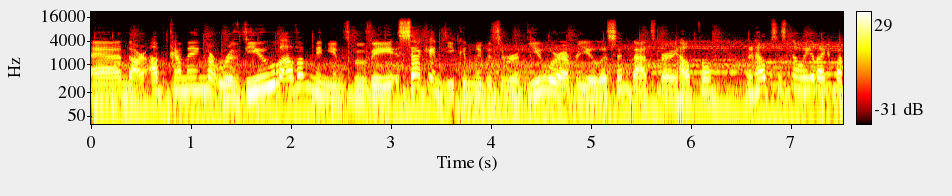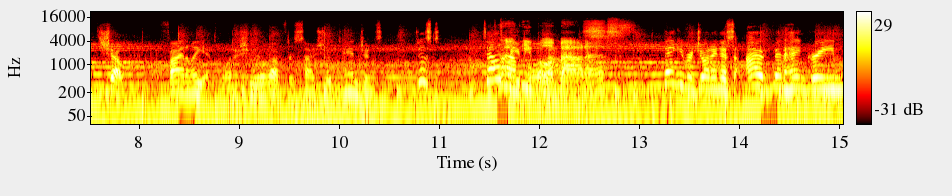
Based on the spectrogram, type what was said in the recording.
and our upcoming review of a Minions movie. Second, you can leave us a review wherever you listen. That's very helpful, and it helps us know what you like about the show. Finally, if you want to show your love for SciShow Tangents, just tell, Tell people, people about, about us. us. Thank you for joining us. I've been Hank Green.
